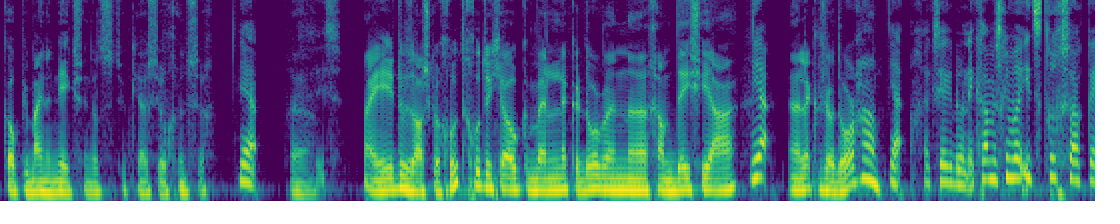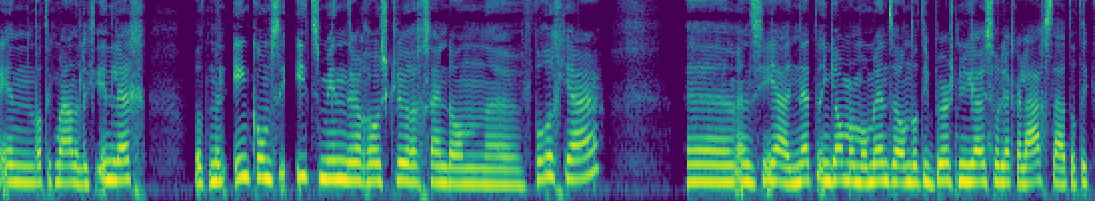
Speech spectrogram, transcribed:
koop je bijna niks. En dat is natuurlijk juist heel gunstig. Ja, precies. Nou, je doet het hartstikke goed. Goed dat je ook ben, lekker door bent eh, gaan deze jaar. Ja. En lekker zo doorgaan. Ja, ga ik zeker doen. Ik ga misschien wel iets terugzakken in wat ik maandelijks inleg. Dat mijn inkomsten iets minder rooskleurig zijn dan eh, vorig jaar. Ehm, en dus, ja, net een jammer moment wel, omdat die beurs nu juist zo lekker laag staat. Dat ik,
